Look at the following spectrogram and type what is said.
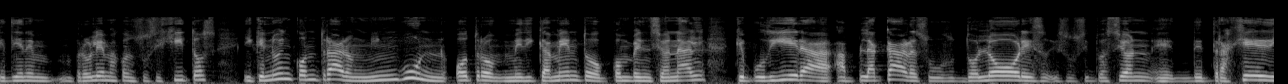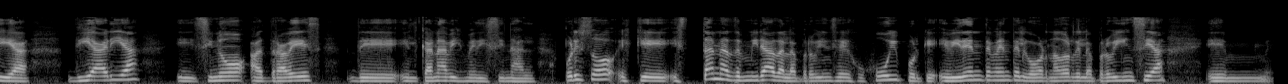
que tienen problemas con sus hijitos y que no encontraron ningún otro medicamento convencional que pudiera aplacar sus dolores y su situación eh, de tragedia diaria sino a través del cannabis medicinal. Por eso es que es tan admirada la provincia de Jujuy, porque evidentemente el gobernador de la provincia em,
